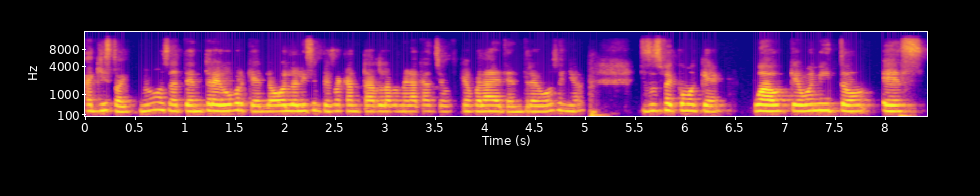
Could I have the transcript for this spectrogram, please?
aquí estoy, ¿no? O sea, te entrego, porque luego Loli se empieza a cantar la primera canción que fue la de Te entrego, Señor. Entonces fue como que, wow, qué bonito es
